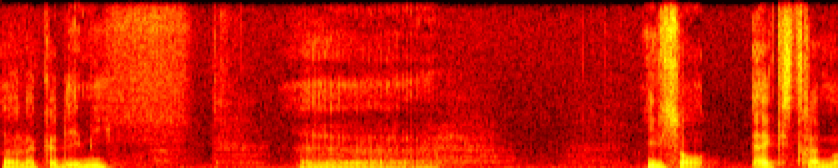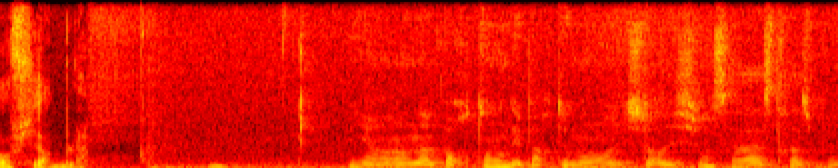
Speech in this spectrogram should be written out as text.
à l'Académie, euh, ils sont extrêmement fiables. Il y a un important département d'histoire des sciences à Strasbourg.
